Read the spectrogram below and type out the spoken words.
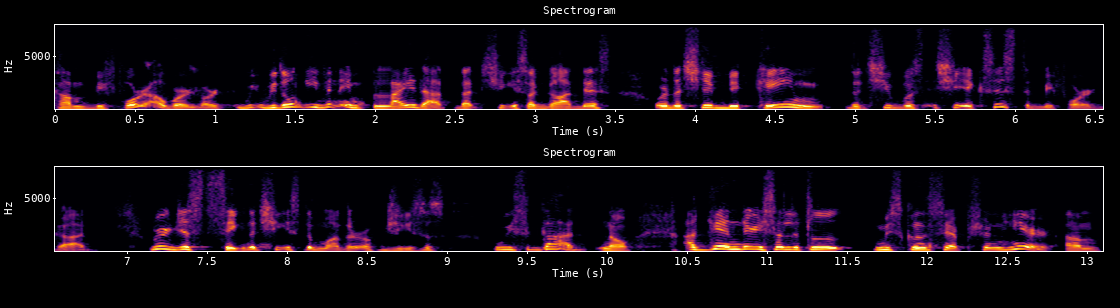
come before our Lord. We, we don't even imply that that she is a goddess or that she became that she was she existed before God. We're just saying that she is the mother of Jesus, who is God. Now, again, there is a little misconception here. Um,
